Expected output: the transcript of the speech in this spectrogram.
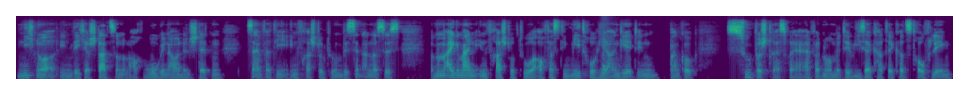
nicht nur in welcher Stadt, sondern auch wo genau in den Städten, dass einfach die Infrastruktur ein bisschen anders ist. Aber im Allgemeinen Infrastruktur, auch was die Metro hier angeht in Bangkok, super stressfrei. Einfach nur mit der Visakarte kurz drauflegen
